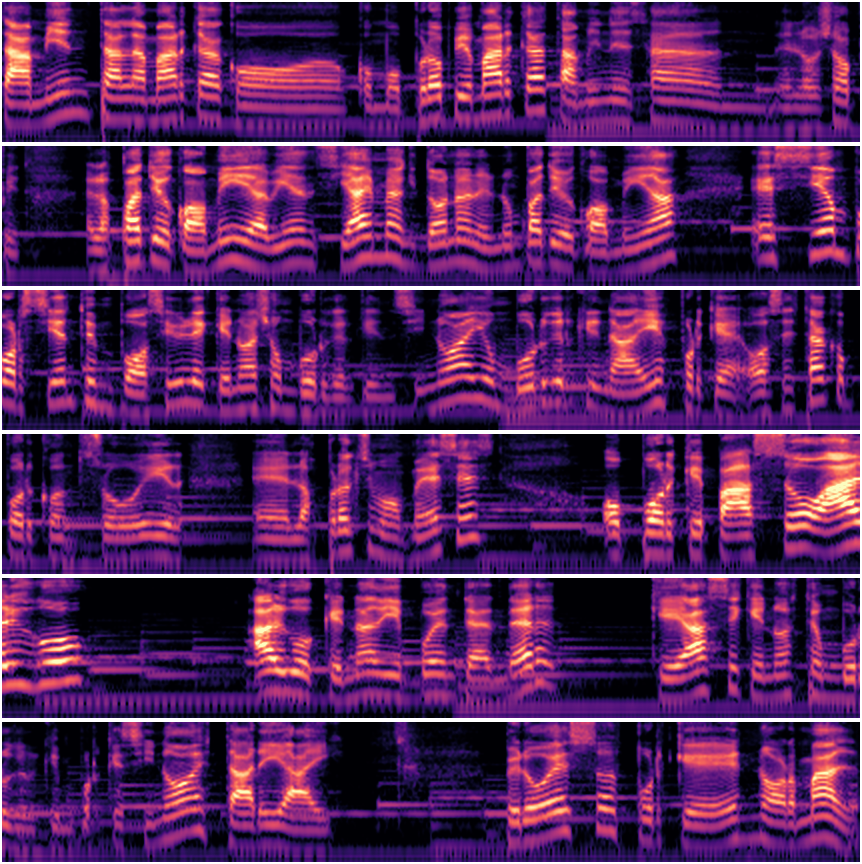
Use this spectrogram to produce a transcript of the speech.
también está la marca como, propia marca, también están en los shopping. En los patios de comida, bien, si hay McDonald's en un patio de comida, es 100% imposible que no haya un Burger King. Si no hay un Burger King ahí es porque o se está por construir en los próximos meses, o porque pasó algo, algo que nadie puede entender, que hace que no esté un Burger King, porque si no estaría ahí. Pero eso es porque es normal.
